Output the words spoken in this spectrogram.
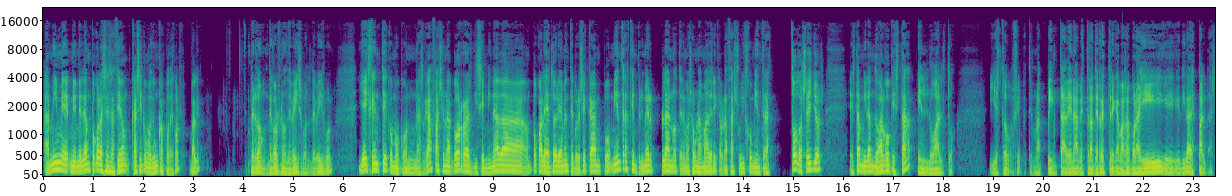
A mí me, da un poco la sensación casi como de un campo de golf, ¿vale? perdón, de golf no, de béisbol, de béisbol. Y hay gente como con unas gafas y unas gorras diseminada un poco aleatoriamente por ese campo, mientras que en primer plano tenemos a una madre que abraza a su hijo mientras todos ellos están mirando algo que está en lo alto. Y esto pues, tiene una pinta de nave extraterrestre que pasa por ahí que, que tira de espaldas.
